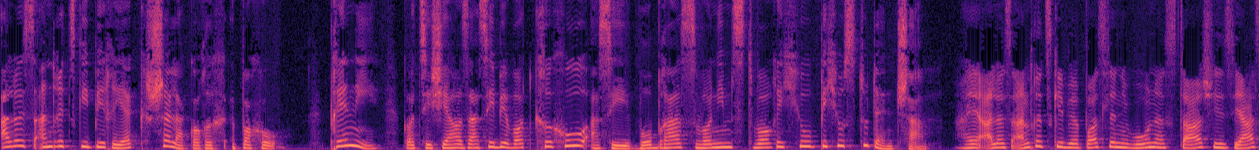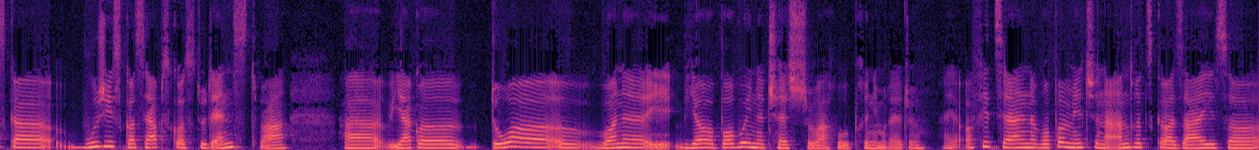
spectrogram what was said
Alois Andricki biriek szelakorych epochów. Preni, kociś jeho za siebie odkrychu, a si obraz wonim stworichu, bychu studenča. Hej, Alois Andricki by poslední wone starší zjazka wúžisko-serbsko studentstva. A jako doa one jeho povojne češćovachu pri nim ređu. A oficijalne wopomeće na Andricko zaji so uh,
